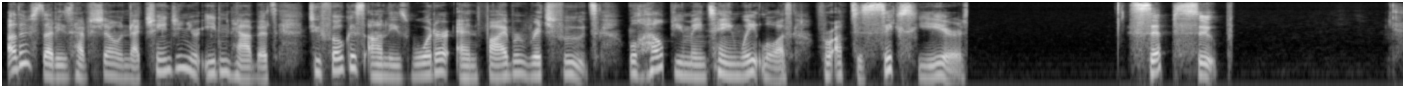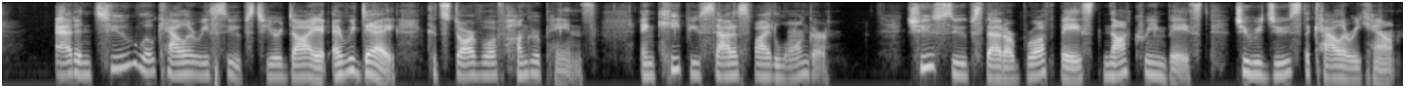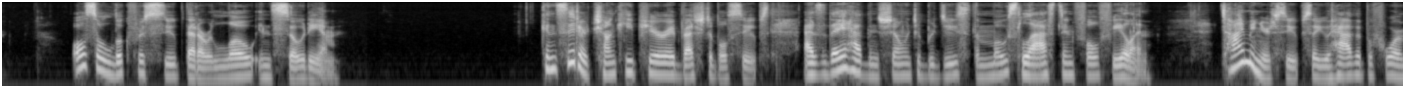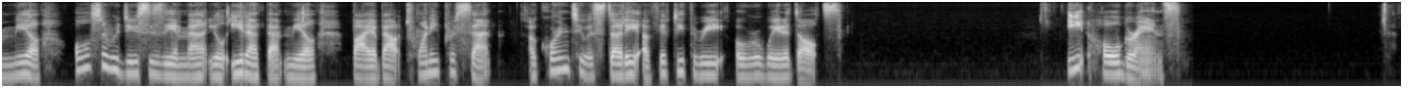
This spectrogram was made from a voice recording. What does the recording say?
Other studies have shown that changing your eating habits to focus on these water and fiber rich foods will help you maintain weight loss for up to six years. Sip soup. Adding two low-calorie soups to your diet every day could starve off hunger pains and keep you satisfied longer. Choose soups that are broth-based, not cream-based, to reduce the calorie count. Also look for soup that are low in sodium. Consider chunky pureed vegetable soups, as they have been shown to produce the most lasting full feeling. Timing your soup so you have it before a meal also reduces the amount you'll eat at that meal by about 20%, according to a study of 53 overweight adults. Eat whole grains.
